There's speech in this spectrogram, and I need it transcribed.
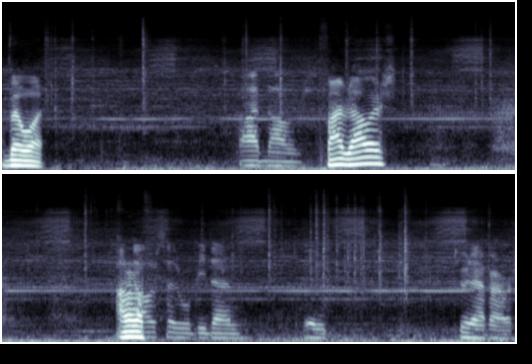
Bet what? five dollars. Five dollars? I don't know. Dollar said we'll be done in two and a half hours.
